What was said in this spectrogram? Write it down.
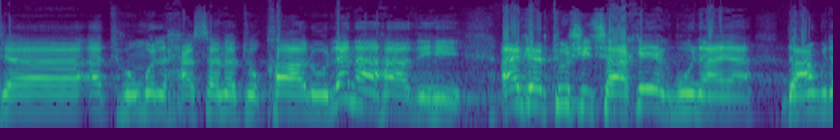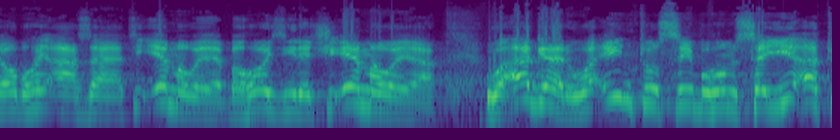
جاءتهم الحەسەنەت و قالوا لنا هذه ئەگەر تووشی چاکەیەک بوونایە داگوت ئەوە بەهۆی ئازایەتی ئێمەوەیە بەهۆی زیرەکی ئێمەوەیە و ئەگەر وئین توصیبهم سەیئەت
